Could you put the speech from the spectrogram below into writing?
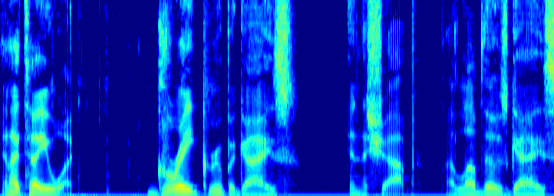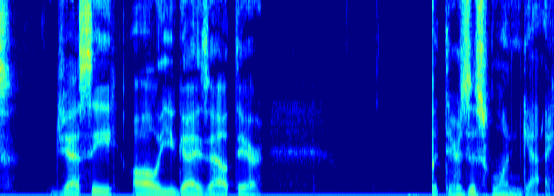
And I tell you what, great group of guys in the shop. I love those guys. Jesse, all you guys out there. But there's this one guy.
